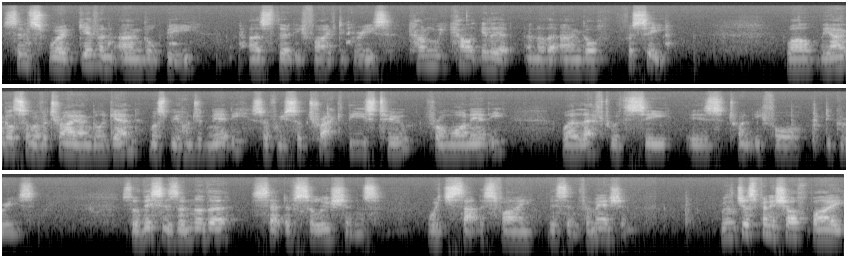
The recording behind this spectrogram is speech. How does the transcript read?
Since we're given angle B as 35 degrees, can we calculate another angle for C? Well, the angle sum of a triangle again must be 180, so if we subtract these two from 180, we're left with C is 24 degrees. So this is another set of solutions which satisfy this information. We'll just finish off by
